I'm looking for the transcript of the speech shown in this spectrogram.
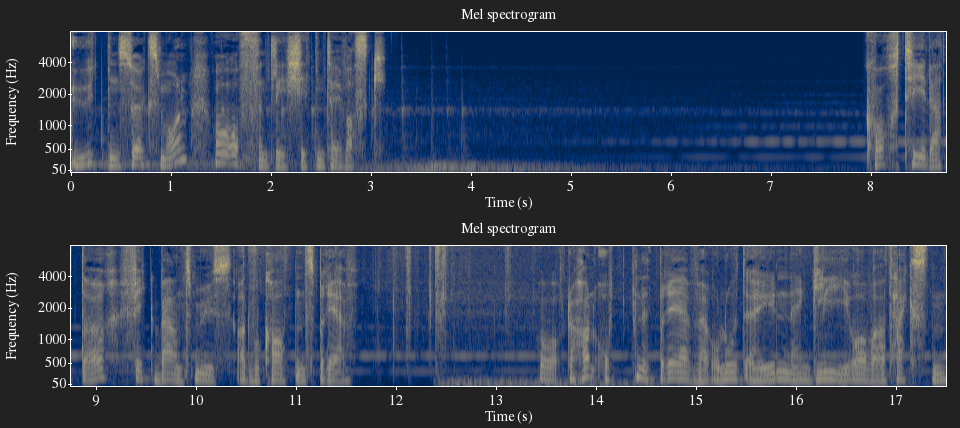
uten søksmål og offentlig skittentøyvask. Kort tid etter fikk Bernt Mus advokatens brev. Og da han åpnet brevet og lot øynene gli over teksten,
